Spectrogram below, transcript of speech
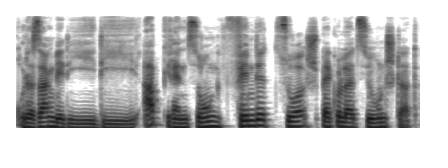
oder sagen wir, die, die Abgrenzung findet zur Spekulation statt.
